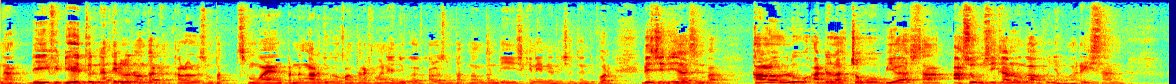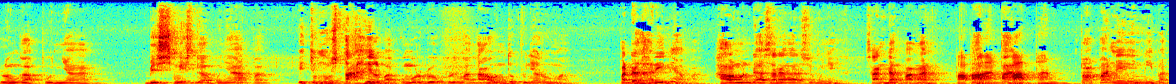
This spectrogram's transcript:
Nah di video itu nanti lu nonton ya kalau lu sempat semua yang pendengar juga kontraf mania juga kalau sempat nonton di Skin Indonesia 24 di situ dijelasin pak kalau lu adalah cowok biasa asumsikan lu nggak punya warisan lu nggak punya bisnis nggak punya apa itu mustahil pak umur 25 tahun tuh punya rumah padahal hari ini apa hal mendasar yang harus dipunyai sandang pangan Papan, papan. papannya ini pak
